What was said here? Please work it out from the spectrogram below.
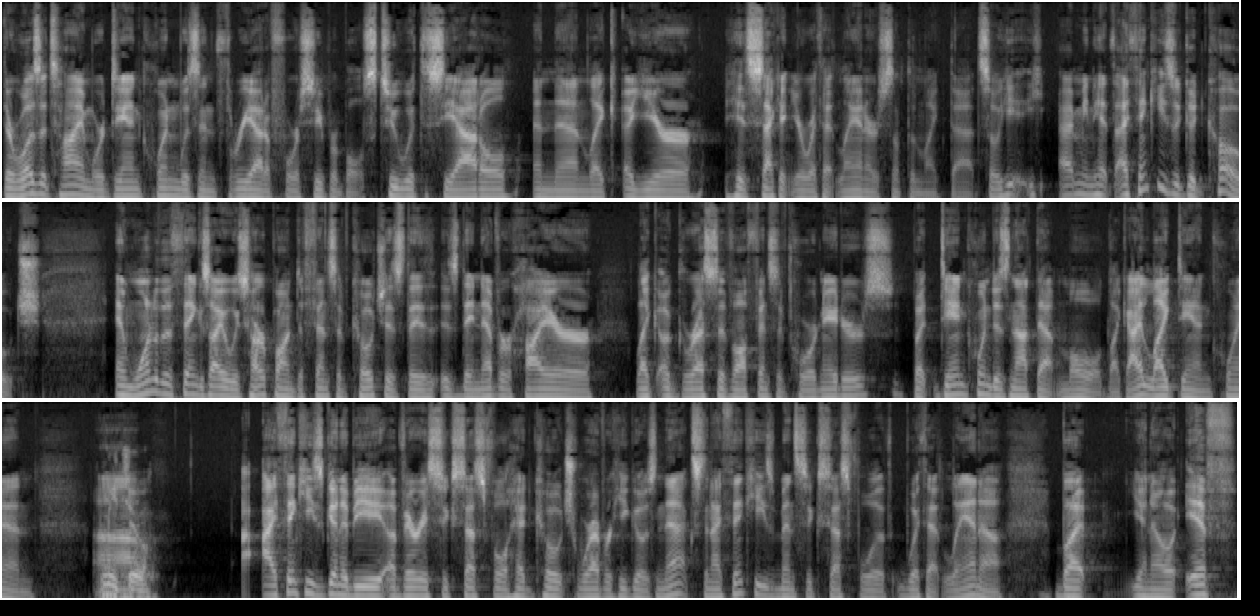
there was a time where Dan Quinn was in three out of four Super Bowls, two with Seattle, and then like a year, his second year with Atlanta or something like that. So he, he I mean, I think he's a good coach. And one of the things I always harp on defensive coaches is they never hire like aggressive offensive coordinators, but Dan Quinn does not that mold. Like I like Dan Quinn. Me too. Um, I think he's going to be a very successful head coach wherever he goes next, and I think he's been successful with, with Atlanta. But you know, if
